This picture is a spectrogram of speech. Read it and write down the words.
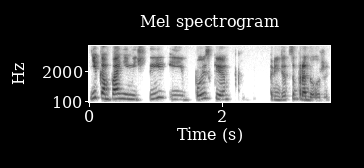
не компания мечты, и поиски придется продолжить.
